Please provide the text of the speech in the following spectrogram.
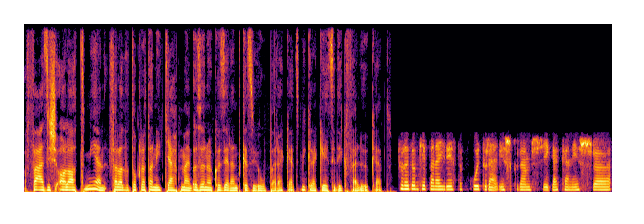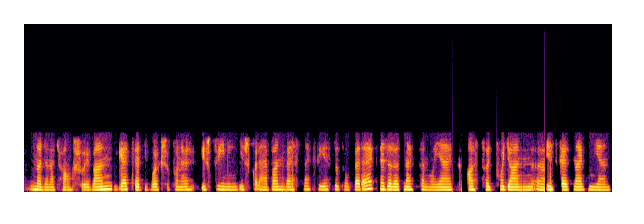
fázis alatt milyen feladatokra tanítják meg az önökhöz jelentkező ópereket, mikre készítik fel őket? Tulajdonképpen egyrészt a kulturális különbségeken is nagyon nagy hangsúly van. Get Ready workshopon és tréning iskolában vesznek részt az operek. Ez alatt megtanulják azt, hogy hogyan étkeznek, milyen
